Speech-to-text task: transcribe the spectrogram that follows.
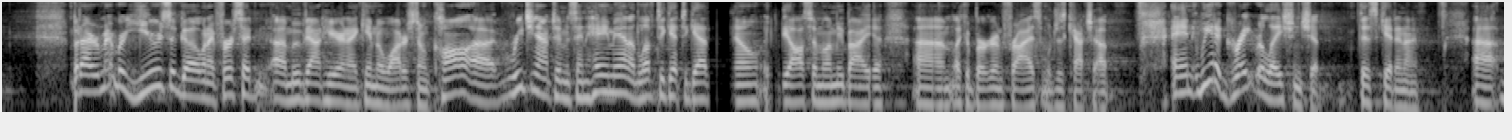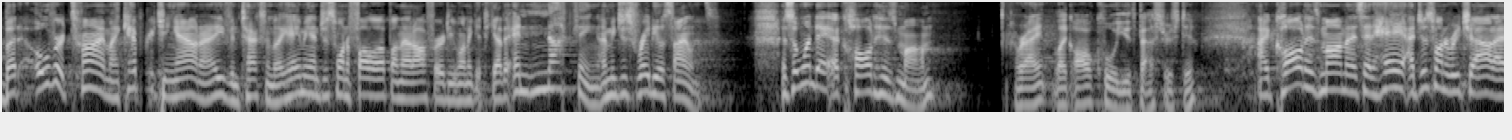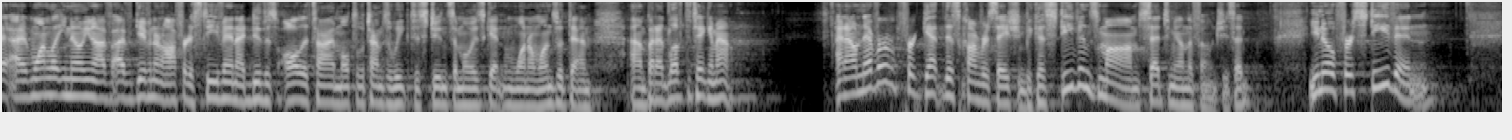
But I remember years ago when I first had uh, moved out here and I came to Waterstone, call, uh, reaching out to him and saying, "Hey, man, I'd love to get together. You know, it'd be awesome. Let me buy you um, like a burger and fries, and we'll just catch up." And we had a great relationship, this kid and I. Uh, but over time, I kept reaching out, and I even texted him like, "Hey, man, just want to follow up on that offer. Do you want to get together?" And nothing. I mean, just radio silence. And so one day, I called his mom right? Like all cool youth pastors do. I called his mom and I said, Hey, I just want to reach out. I, I want to let you know, you know, I've, I've, given an offer to Stephen. I do this all the time, multiple times a week to students. I'm always getting one on ones with them. Um, but I'd love to take him out. And I'll never forget this conversation because Stephen's mom said to me on the phone, she said, You know, for Stephen,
